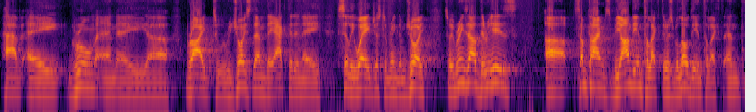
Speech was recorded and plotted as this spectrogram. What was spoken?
have a groom and a uh, bride to rejoice them, they acted in a silly way just to bring them joy. So he brings out there is uh, sometimes beyond the intellect, there's below the intellect. And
